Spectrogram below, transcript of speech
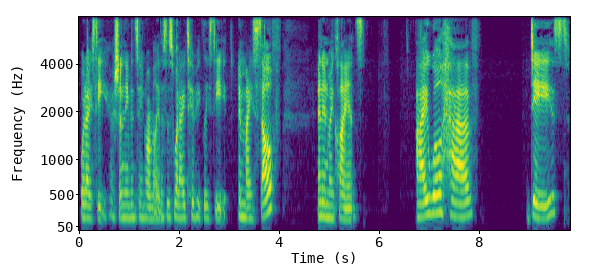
What I see. I shouldn't even say normally. This is what I typically see in myself and in my clients. I will have days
